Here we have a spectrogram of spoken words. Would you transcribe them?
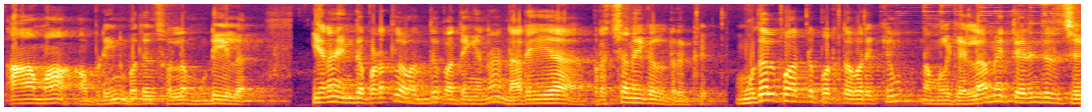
ஆமாம் அப்படின்னு பதில் சொல்ல முடியல. ஏன்னா இந்த படத்தில் வந்து பார்த்திங்கன்னா நிறைய பிரச்சனைகள் இருக்குது முதல் பாட்டு பொறுத்த வரைக்கும் நம்மளுக்கு எல்லாமே தெரிஞ்சிருச்சு.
